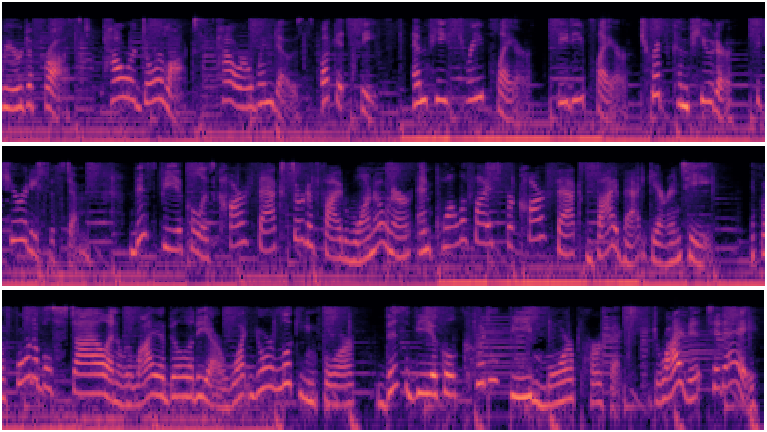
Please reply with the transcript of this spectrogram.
rear defrost, power door locks, power windows, bucket seats, MP3 player, CD player, trip computer, security system. This vehicle is Carfax certified one owner and qualifies for Carfax buyback guarantee. If affordable style and reliability are what you're looking for, this vehicle couldn't be more perfect. Drive it today.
